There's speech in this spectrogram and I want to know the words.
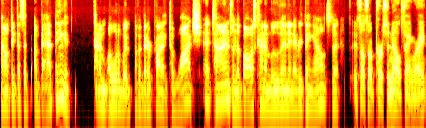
I don't think that's a, a bad thing. It's kind of a little bit of a better product to watch at times when the ball's kind of moving and everything else. But It's also a personnel thing, right?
